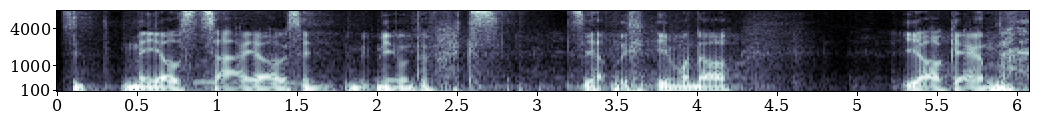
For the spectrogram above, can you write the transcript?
Sie sind mehr als zehn Jahre sind mit mir unterwegs. Sie haben mich immer noch, ja, gern.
